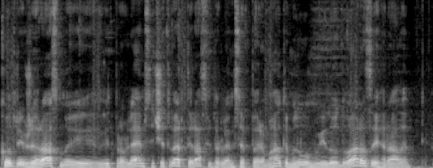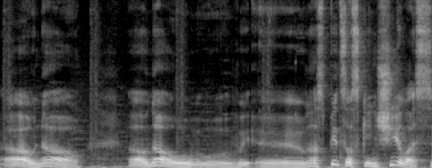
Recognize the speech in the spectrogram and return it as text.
Котрий вже раз ми відправляємося, четвертий раз відправляємося перемагати. В минулому відео два рази грали. Oh no! Oh no, у- е, нас піца скінчилась.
